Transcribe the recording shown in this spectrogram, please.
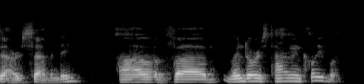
or 70 of uh, Lindor's time in Cleveland?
